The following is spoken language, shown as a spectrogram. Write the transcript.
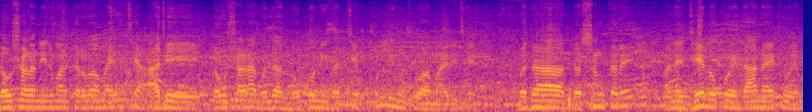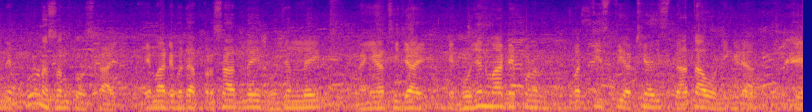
ગૌશાળા નિર્માણ કરવામાં આવ્યું છે. આજે ગૌશાળા બધા લોકોની વચ્ચે ખુલ્લી મૂકવામાં આવી છે. બધા દર્શન કરે અને જે લોકોએ દાન આપ્યું એમને પૂર્ણ સંતોષ થાય. એ માટે બધા પ્રસાદ લઈ, ભોજન લઈ અહીંયાથી જાય. એ ભોજન માટે પણ પચીસથી અઠ્યાવીસ દાતાઓ નીકળ્યા કે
